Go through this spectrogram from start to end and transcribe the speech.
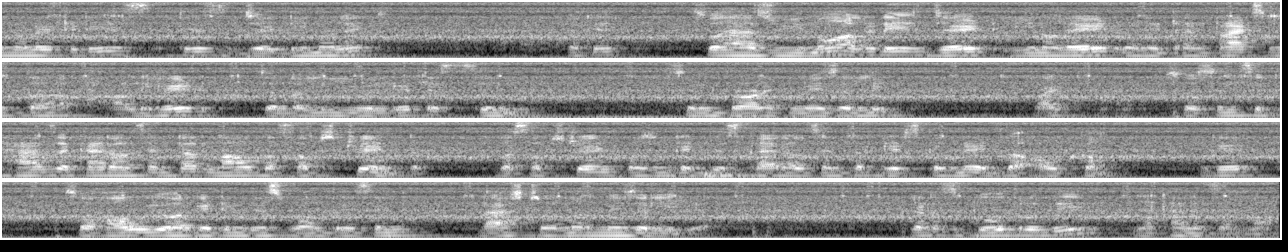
enolate it is it is z enolate okay? So as we know already z enolate when it interacts with the aldehyde generally you will get a syn syn product majorly right? So since it has a chiral center now the substrate the substrate present at this chiral center gets coordinate the outcome okay? So how you are getting this 1 3 syn dash majorly here? Let us go through the mechanism now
